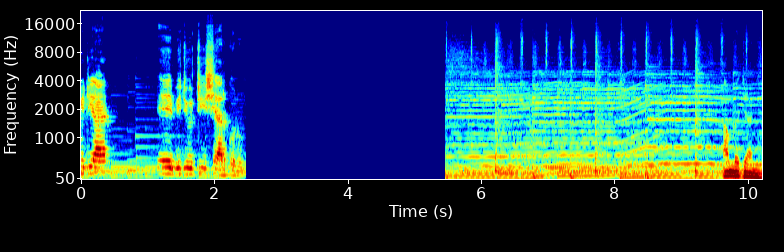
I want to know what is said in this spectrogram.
মিডিয়ায় এই ভিডিওটি শেয়ার করুন। আমরা জানি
